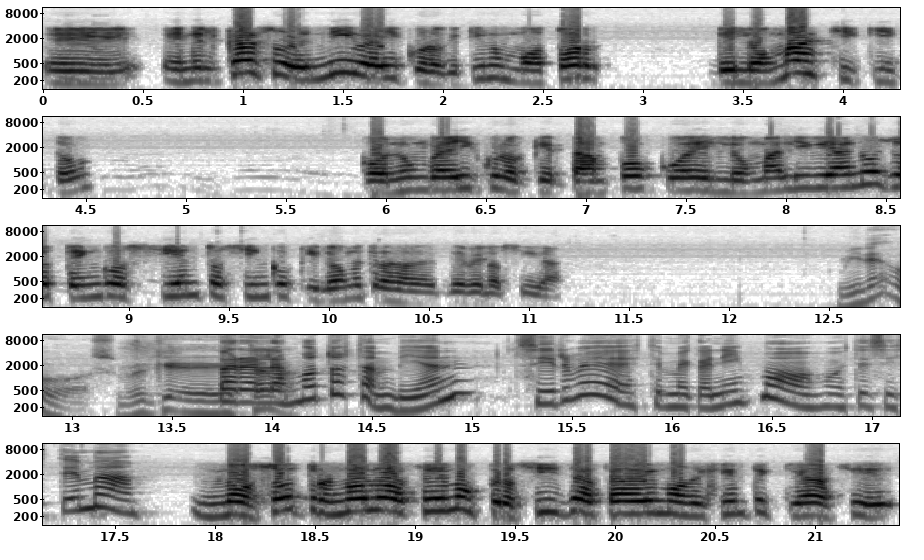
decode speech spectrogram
Eh, en el caso de mi vehículo, que tiene un motor de lo más chiquito, con un vehículo que tampoco es lo más liviano, yo tengo 105 kilómetros de velocidad. Mira vos. ¿Para las motos también sirve este mecanismo o este sistema? Nosotros no lo hacemos, pero sí ya sabemos de gente que hace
